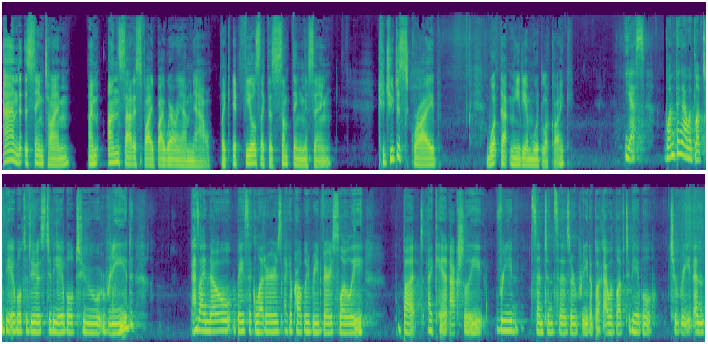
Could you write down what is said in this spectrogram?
And at the same time, I'm unsatisfied by where I am now. Like it feels like there's something missing. Could you describe what that medium would look like? Yes. One thing I would love to be able to do is to be able to read. As I know basic letters, I could probably read very slowly, but I can't actually read sentences or read a book. I would love to be able to read. And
